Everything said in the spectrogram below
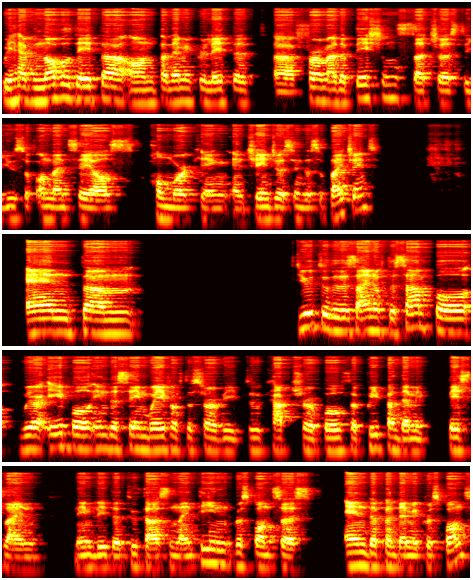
we have novel data on pandemic-related uh, firm adaptations, such as the use of online sales, home working, and changes in the supply chains. And um, due to the design of the sample, we are able, in the same wave of the survey, to capture both a pre-pandemic baseline, namely the 2019 responses, and the pandemic response,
